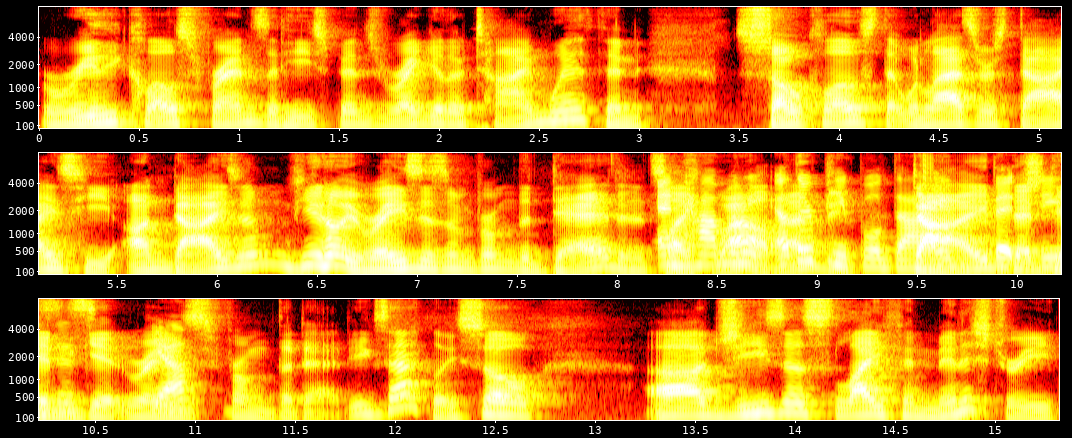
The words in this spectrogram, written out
really close friends that he spends regular time with, and so close that when Lazarus dies, he undies him. You know, he raises him from the dead, and it's And like, how many wow, other people died died that that, Jesus- didn't get yeah. raised from the dead. Exactly. So uh, Jesus' life and ministry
